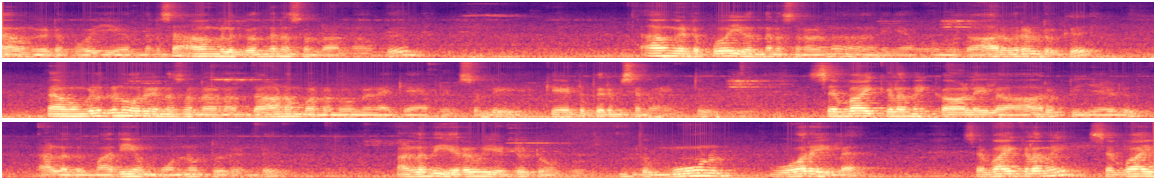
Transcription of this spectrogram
அவங்ககிட்ட போய் வந்தேன்னா அவங்களுக்கு வந்து என்ன சொன்னான்னா வந்து அவங்ககிட்ட போய் வந்து என்ன சொன்னாங்கன்னா நீங்கள் உங்களுக்கு ஆறு விரல் இருக்குது நான் உங்களுக்குன்னு ஒரு என்ன சொன்னேன்னா தானம் பண்ணணும்னு நினைக்கேன் அப்படின்னு சொல்லி கேட்டு பெர்மிஷன் வாங்கிட்டு செவ்வாய்க்கிழமை காலையில் ஆறு டு ஏழு அல்லது மதியம் ஒன்று டு ரெண்டு அல்லது இரவு எட்டு டு ஒம்பது இந்த மூணு ஓரையில் செவ்வாய்க்கிழமை செவ்வாய்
